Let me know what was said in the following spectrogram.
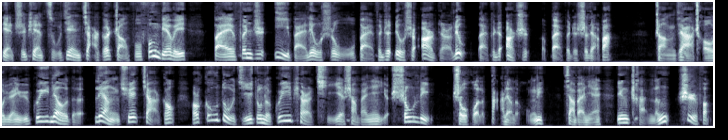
电池片组件价格涨幅分别为百分之一百六十五、百分之六十二点六、百分之二十和百分之十点八。涨价潮源于硅料的量缺价高，而高度集中的硅片企业上半年也收利收获了大量的红利，下半年因产能释放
